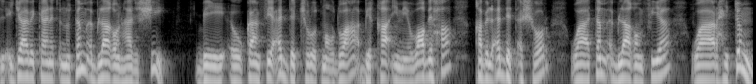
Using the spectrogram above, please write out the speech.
الإجابة كانت أنه تم إبلاغهم هذا الشيء وكان في عدة شروط موضوعة بقائمة واضحة قبل عدة أشهر وتم إبلاغهم فيها ورح يتم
